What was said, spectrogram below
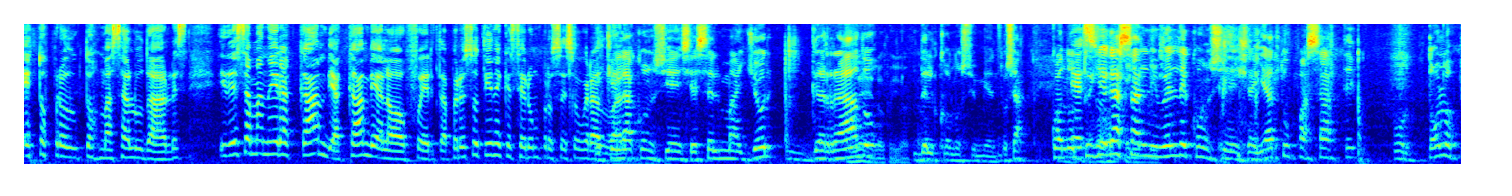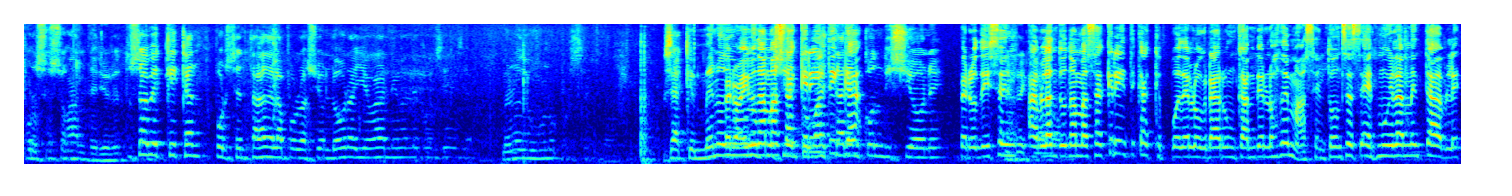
estos productos más saludables y de esa manera cambia, cambia la oferta, pero eso tiene que ser un proceso Es gradual. que la conciencia es el mayor grado del conocimiento. O sea, cuando tú llegas al nivel de conciencia, ya tú pasaste por todos los procesos anteriores. ¿Tú sabes qué porcentaje de la población logra llevar al nivel de conciencia? Menos de un 1%. O sea, que menos Pero de hay un 1% una masa va a estar crítica, en condiciones pero dicen, hablan de una masa crítica que puede lograr un cambio en los demás. Entonces es muy lamentable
